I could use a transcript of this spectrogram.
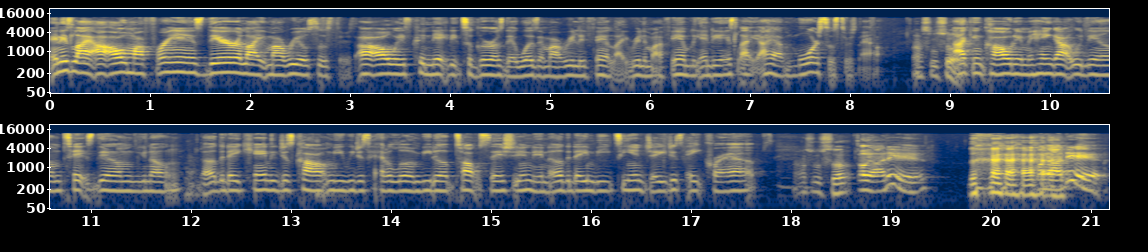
And it's like I, all my friends, they're like my real sisters. I always connected to girls that wasn't my really fan, like really my family. And then it's like I have more sisters now. That's what's up. I can call them and hang out with them, text them. You know, the other day Candy just called me. We just had a little meet up talk session. And the other day me, T, and J just ate crabs. That's what's up. Oh y'all did. oh y'all did.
